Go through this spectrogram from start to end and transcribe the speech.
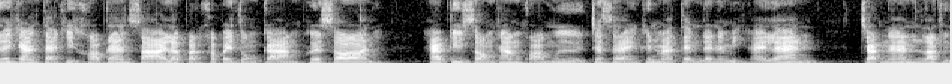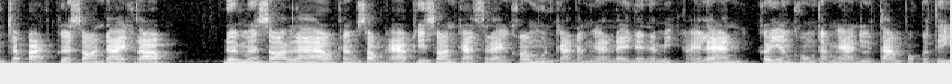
ด้วยการแตะที่ขอบด้านซ้ายแล้วปัดเข้าไปตรงกลางเพื่อซ่อน แอปที่ 2 ทางขวามือจะแสดงขึ้นมาเต็ม Dynamic Island จากนั้นเราถึงจะปัดเพื่อซ่อนได้ครับ โดยเมื่อซ่อนแล้วทั้ง 2 แอปที่ซ่อนการแสดงข้อมูลการทำงานใน Dynamic Island ก็ยังคงทำงานอยู่ตามปกติ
